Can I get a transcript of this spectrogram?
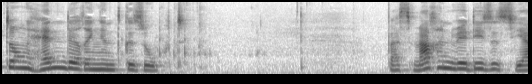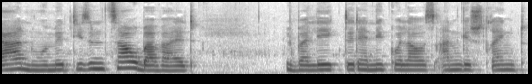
Vertretung händeringend gesucht. Was machen wir dieses Jahr nur mit diesem Zauberwald? überlegte der Nikolaus angestrengt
